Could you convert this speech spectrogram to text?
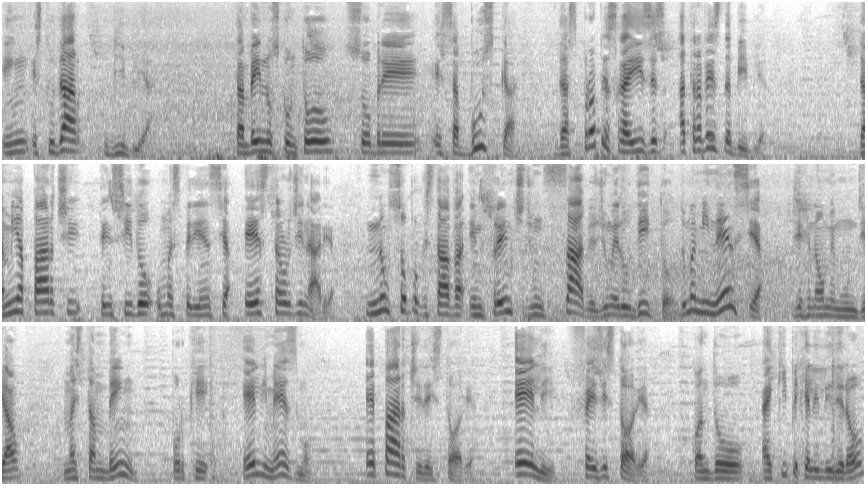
em estudar Bíblia também nos contou sobre essa busca das próprias raízes através da Bíblia. Da minha parte, tem sido uma experiência extraordinária. Não só porque estava em frente de um sábio, de um erudito, de uma eminência de renome mundial, mas também porque ele mesmo é parte da história. Ele fez história quando a equipe que ele liderou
